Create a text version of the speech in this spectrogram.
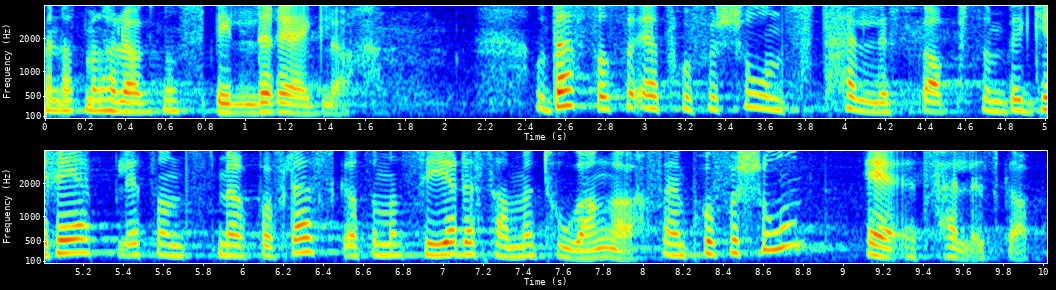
men at man har laget noen spilleregler. Og Derfor så er profesjonsfellesskap som begrep litt sånn smør på flesk. altså Man sier det samme to ganger. For en profesjon er et fellesskap.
